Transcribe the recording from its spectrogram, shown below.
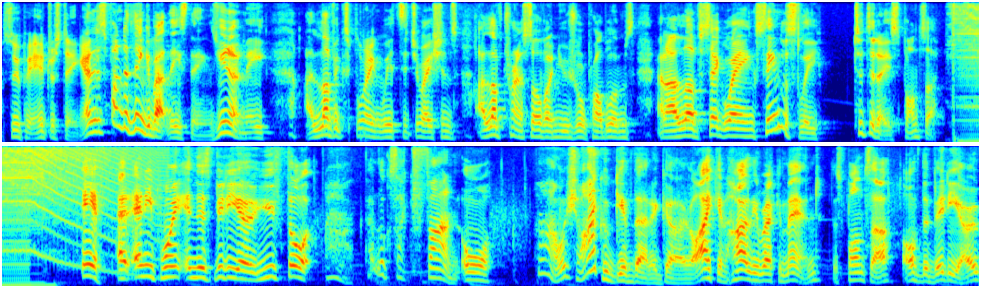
super interesting. And it's fun to think about these things. You know me, I love exploring weird situations, I love trying to solve unusual problems, and I love segueing seamlessly to today's sponsor. If at any point in this video you thought, oh, that looks like fun, or oh, I wish I could give that a go, I can highly recommend the sponsor of the video,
